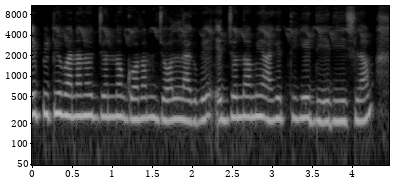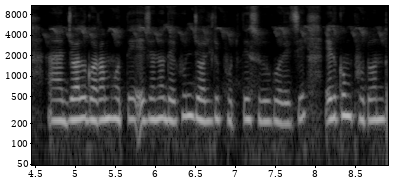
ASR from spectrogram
এই পিঠে বানানোর জন্য গরম জল লাগবে। এর জন্য আমি আগের থেকেই দিয়ে দিয়েছিলাম জল গরম হতে। এই জন্য দেখুন জলটি ফুটতে শুরু করেছি। এরকম ফুটন্ত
